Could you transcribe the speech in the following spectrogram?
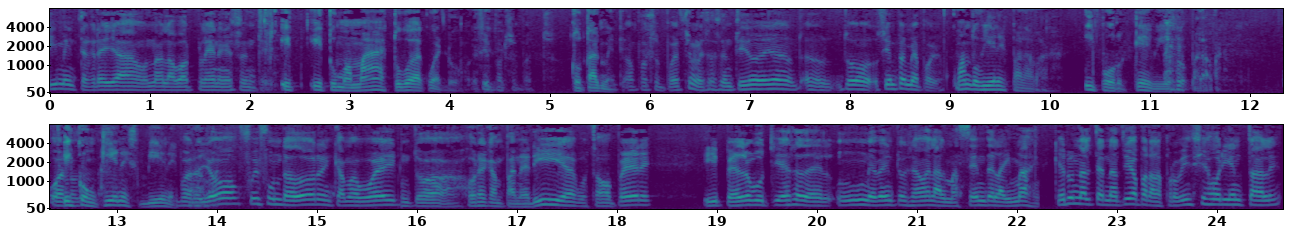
y me integré ya a una labor plena en ese sentido. ¿Y, y tu mamá estuvo de acuerdo? Sí, por supuesto. Totalmente. No, por supuesto, en ese sentido ella eh, todo- siempre me apoyó. ¿Cuándo vienes para La Habana? ¿Y por qué vienes para La Habana? Bueno, ¿Y con quiénes vienes Bueno, para yo fui fundador en Camagüey junto a Jorge Campanería, Gustavo Pérez y Pedro Gutiérrez de un evento que se llama el Almacén de la Imagen, que era una alternativa para las provincias orientales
